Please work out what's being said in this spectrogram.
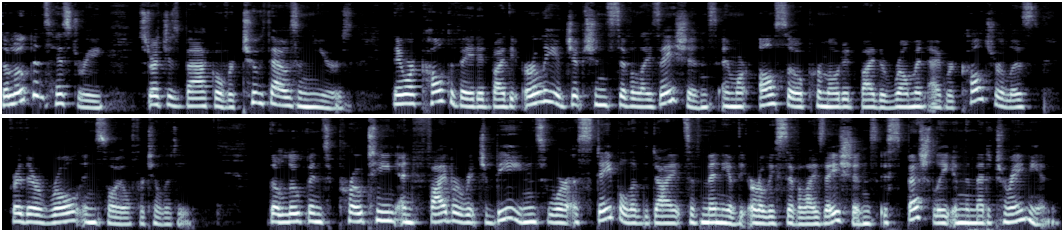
The lupin's history stretches back over 2,000 years They were cultivated by the early Egyptian civilizations and were also promoted by the Roman agriculturalists for their role in soil fertility. The lupin's protein and fiber rich beans were a staple of the diets of many of the early civilizations, especially in the Mediterranean.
